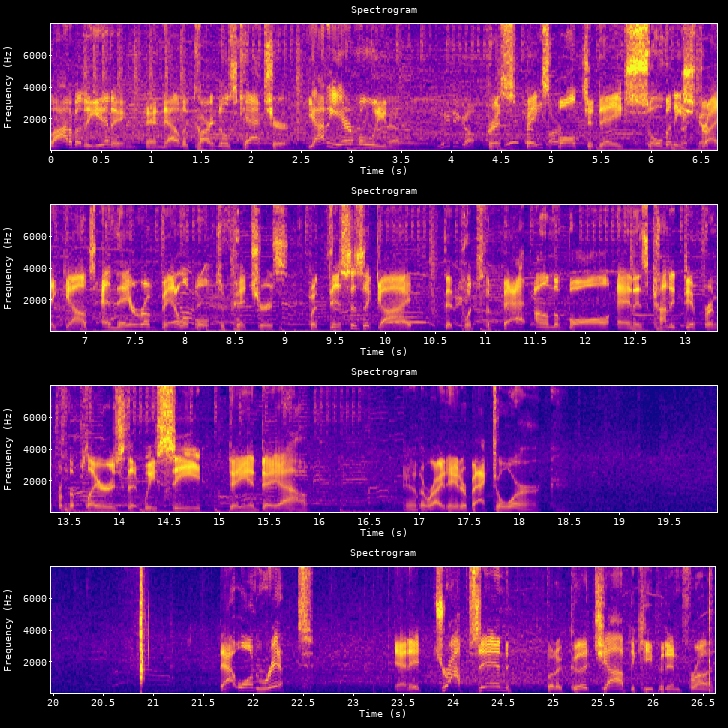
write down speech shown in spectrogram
Bottom of the inning, and now the Cardinals catcher, Yadier Molina. Chris, baseball today, so many strikeouts, and they are available to pitchers. But this is a guy that puts the bat on the ball and is kind of different from the players that we see day in, day out. Yeah, the right-hander back to work. That one ripped. And it drops in, but a good job to keep it in front.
